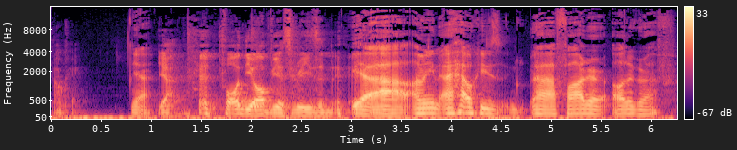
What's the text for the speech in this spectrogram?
Okay. Yeah. Yeah, for the obvious reason. Yeah, I mean, I have his uh, father autograph.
